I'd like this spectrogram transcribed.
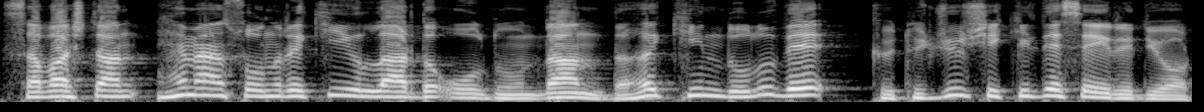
savaştan hemen sonraki yıllarda olduğundan daha kin dolu ve kötücül şekilde seyrediyor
